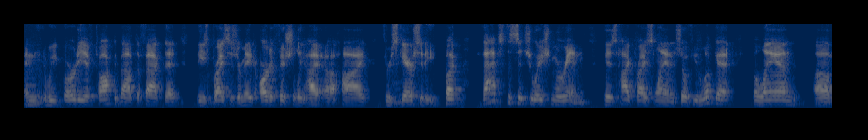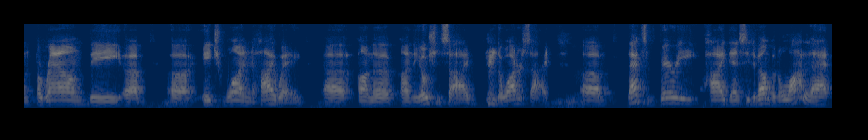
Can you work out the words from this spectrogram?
And we already have talked about the fact that these prices are made artificially high, uh, high through scarcity. But that's the situation we're in is high priced land. And so if you look at the land um, around the uh, uh, H1 highway uh, on the on the ocean side, the water side, um, that's very high density development. But a lot of that,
